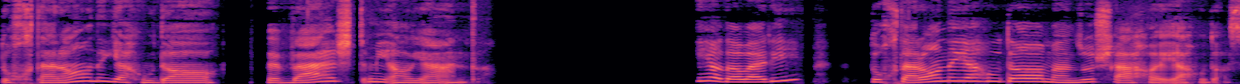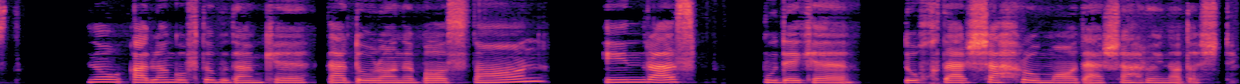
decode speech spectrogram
دختران یهودا به وجد می آیند. یادآوری دختران یهودا منظور شهرهای یهوداست. اینو قبلا گفته بودم که در دوران باستان این رسم بوده که دختر شهر و مادر شهر رو اینا داشتیم.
